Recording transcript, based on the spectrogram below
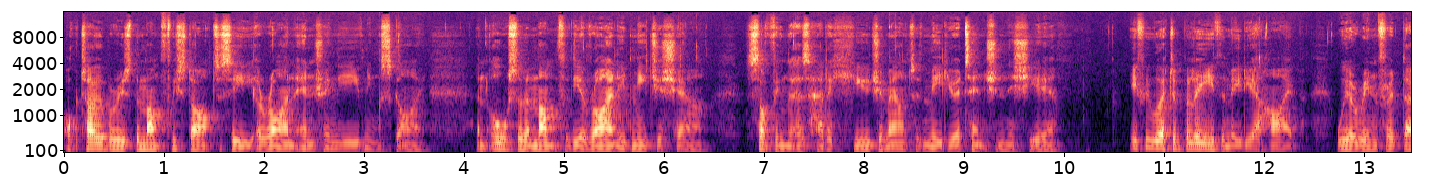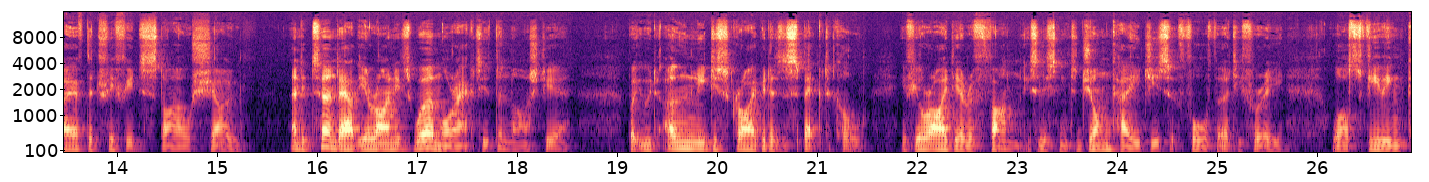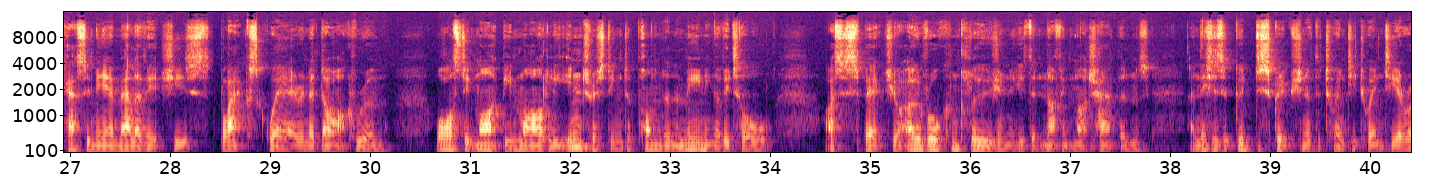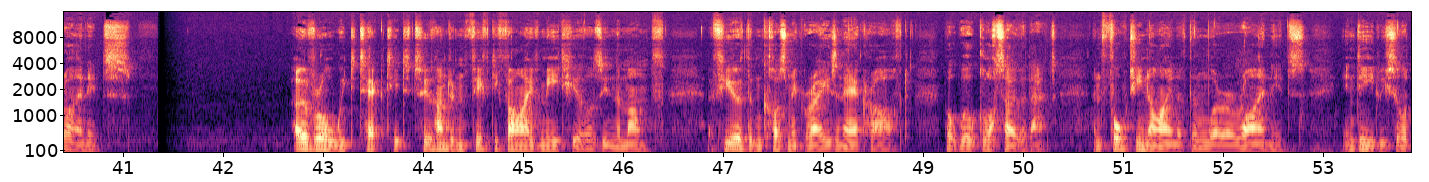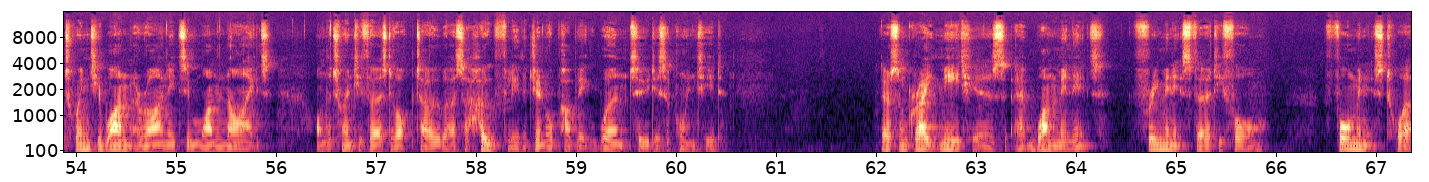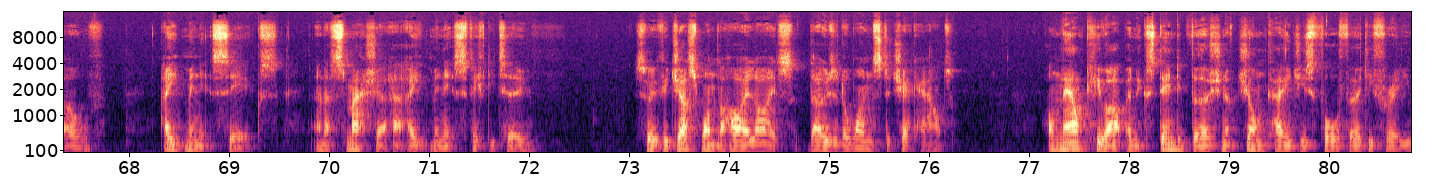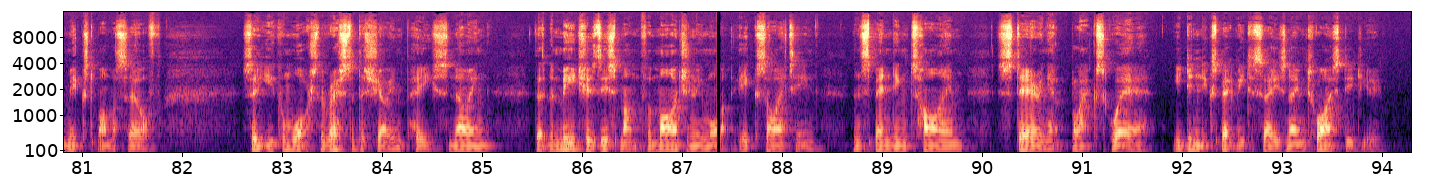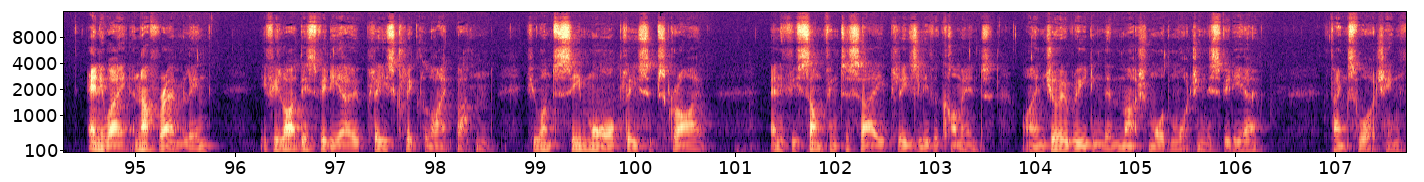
October is the month we start to see Orion entering the evening sky, and also the month for the Orionid meteor shower, something that has had a huge amount of media attention this year. If we were to believe the media hype, we are in for a Day of the Triffids style show. And it turned out the Orionids were more active than last year, but you would only describe it as a spectacle if your idea of fun is listening to John Cage's 433 whilst viewing Casimir Malevich's Black Square in a dark room, whilst it might be mildly interesting to ponder the meaning of it all, I suspect your overall conclusion is that nothing much happens, and this is a good description of the 2020 Orionids. Overall, we detected 255 meteors in the month, a few of them cosmic rays and aircraft, but we'll gloss over that, and 49 of them were Orionids. Indeed, we saw 21 Orionids in one night, on the 21st of October, so hopefully the general public weren't too disappointed. There are some great meteors at 1 minute, 3 minutes 34, 4 minutes 12, 8 minutes 6, and a smasher at 8 minutes 52. So if you just want the highlights, those are the ones to check out. I'll now queue up an extended version of John Cage's 433 mixed by myself so that you can watch the rest of the show in peace, knowing that the meteors this month are marginally more exciting than spending time staring at Black Square. You didn't expect me to say his name twice, did you? Anyway, enough rambling. If you like this video, please click the like button. If you want to see more, please subscribe. And if you've something to say, please leave a comment. I enjoy reading them much more than watching this video. Thanks for watching.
